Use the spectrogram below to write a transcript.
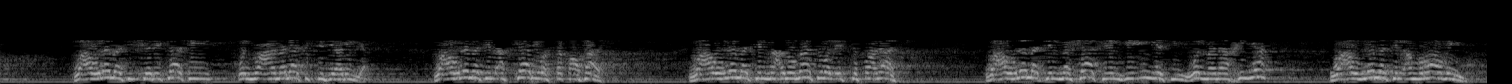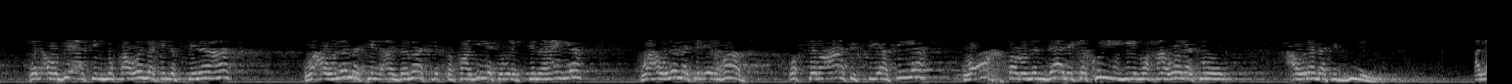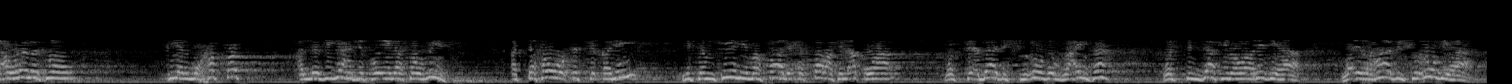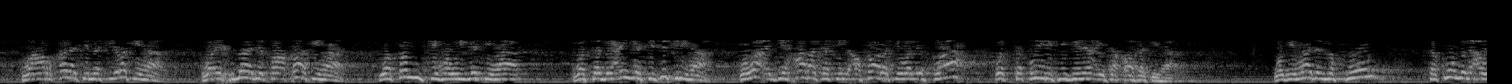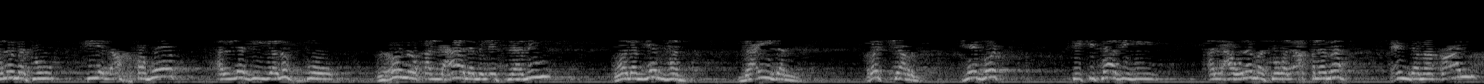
وعولمة الشركات والمعاملات التجارية وعولمة الأفكار والثقافات وعولمة المعلومات والاتصالات وعولمة المشاكل البيئية والمناخية وعولمة الأمراض والأوبئة المقاومة للصناعة وعولمة الأزمات الاقتصادية والاجتماعية وعولمة الإرهاب والصراعات السياسية وأخطر من ذلك كله محاولة عولمة الدين. العولمة هي المخطط الذي يهدف إلى توظيف التفوق التقني لتمكين مصالح الطرف الأقوى واستعباد الشعوب الضعيفة واستنزاف مواردها وإرهاب شعوبها وعرقلة مسيرتها وإخماد طاقاتها وطمس هويتها وتبعية فكرها ووعد حركة الأصالة والإصلاح والتطوير في بناء ثقافتها. وبهذا المفهوم تكون العولمة هي الأخطبوط الذي يلف عنق العالم الإسلامي ولم يذهب بعيدا. ريتشارد هيجوت في كتابه العولمة والأقلمة عندما قال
